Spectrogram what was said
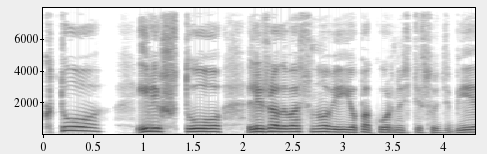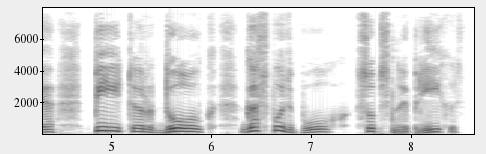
Кто или что лежало в основе ее покорности судьбе, Питер, долг, Господь Бог, собственная прихость?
